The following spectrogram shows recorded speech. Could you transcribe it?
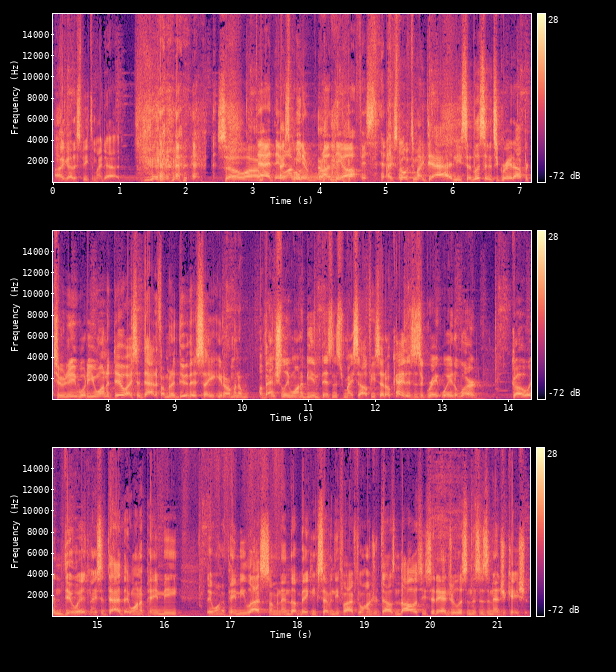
"I got to speak to my dad." so, um, Dad, they I want me to run the office. I spoke to my dad, and he said, "Listen, it's a great opportunity. What do you want to do?" I said, "Dad, if I'm going to do this, I, you know, I'm going to eventually want to be in business for myself." He said, "Okay, this is a great way to learn. Go and do it." And I said, "Dad, they want to pay me, they want to pay me less. I'm going to end up making seventy-five to hundred thousand dollars." He said, "Andrew, listen, this is an education."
